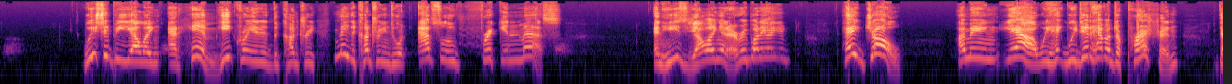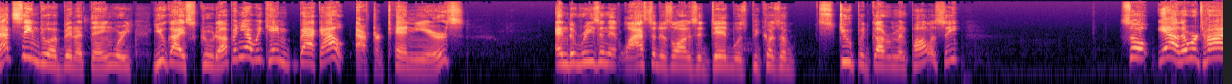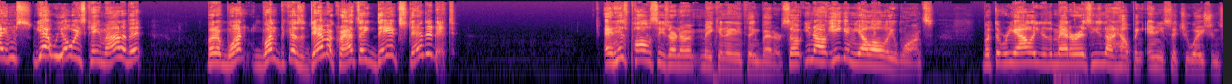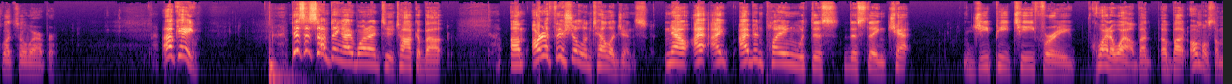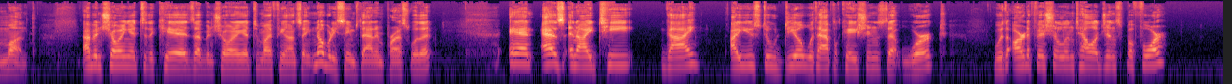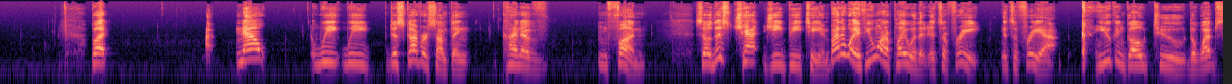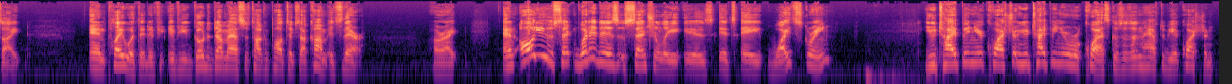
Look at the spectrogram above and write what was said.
We should be yelling at him. He created the country, made the country into an absolute freaking mess. And he's yelling at everybody. Hey, Joe. I mean, yeah, we we did have a depression. That seemed to have been a thing where you guys screwed up and yeah, we came back out after 10 years. And the reason it lasted as long as it did was because of stupid government policy. So, yeah, there were times, yeah, we always came out of it. But one, one because of Democrats, they, they extended it. And his policies are not making anything better. So, you know, he can yell all he wants. But the reality of the matter is, he's not helping any situations whatsoever. Okay. This is something I wanted to talk about. Um, artificial intelligence. Now, I, I I've been playing with this this thing, Chat GPT, for a quite a while, about about almost a month. I've been showing it to the kids. I've been showing it to my fiance. Nobody seems that impressed with it. And as an IT guy, I used to deal with applications that worked with artificial intelligence before. But uh, now we we discover something kind of fun. So this Chat GPT, and by the way, if you want to play with it, it's a free it's a free app. you can go to the website and play with it. If you, if you go to dumbassestalkingpolitics.com, it's there. All right. And all you what it is essentially is it's a white screen. You type in your question, you type in your request because it doesn't have to be a question.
